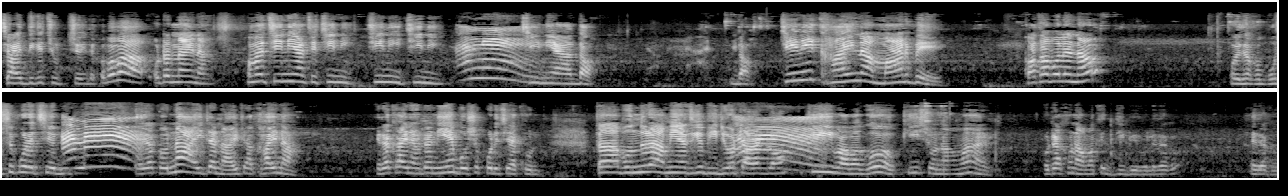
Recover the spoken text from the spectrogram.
চায়ের দিকে ছুটছে ওই দেখো বাবা ওটা নাই না। আমার চিনি আছে চিনি চিনি চিনি। চিনি দাও। দাও। চিনি খাই না মারবে। কথা বলে নাও। ওই দেখো বসে পড়েছে। এই দেখো না এটা না এটা খাই না। এটা খাই না ওটা নিয়ে বসে পড়েছে এখন। তা বন্ধুরা আমি আজকে ভিডিওটা রাখলাম কি বাবা গো কি শোনা আমার। ওটা এখন আমাকে দিবে বলে দেখো। এই দেখো।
